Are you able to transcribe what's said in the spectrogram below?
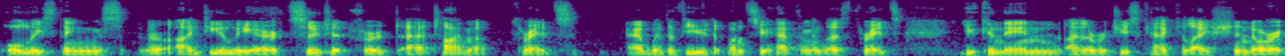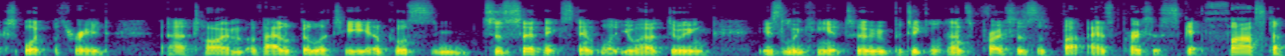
all these things uh, ideally are suited for uh, timer threads uh, with a view that once you have them in those threads, you can then either reduce calculation or exploit the thread uh, time availability. Of course, to a certain extent, what you are doing is linking it to particular kinds of processes, but as processes get faster,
